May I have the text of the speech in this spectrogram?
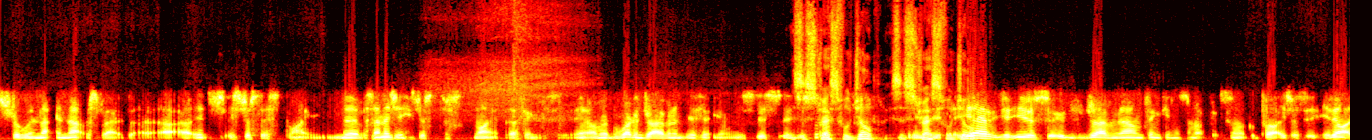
struggling in that, in that respect. I, I, it's it's just this like nervous energy. It's just just like I think you know. I remember wagon driving and you think, you know, it's, just, It's a just stressful job. It's a stressful job. Yeah, you- you're just driving around thinking something something could put. It's just you know I,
